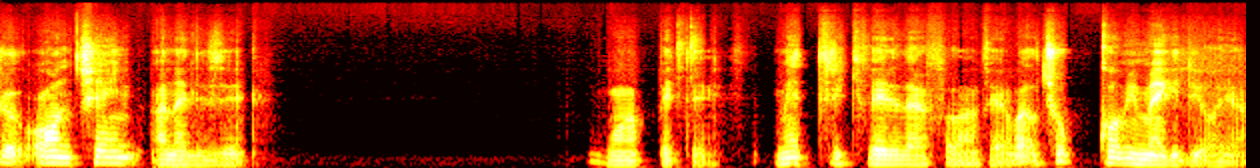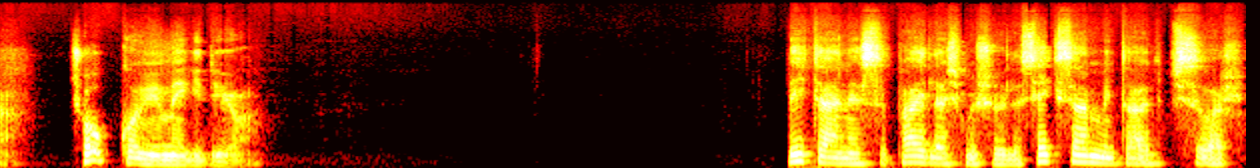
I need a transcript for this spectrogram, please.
şu on-chain analizi muhabbeti, metrik veriler falan filan. Vallahi çok komiğime gidiyor ya. Çok komiğime gidiyor. Bir tanesi paylaşmış öyle 80 bin takipçisi var.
